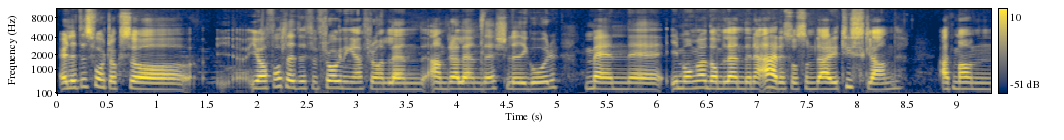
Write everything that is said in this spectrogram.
det lite svårt också, jag har fått lite förfrågningar från länd, andra länders ligor men eh, i många av de länderna är det så som det är i Tyskland. Att man,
